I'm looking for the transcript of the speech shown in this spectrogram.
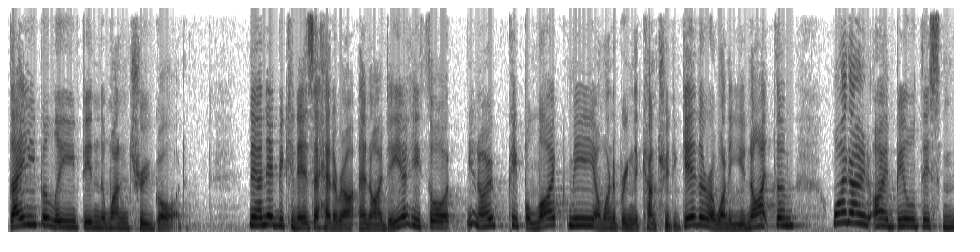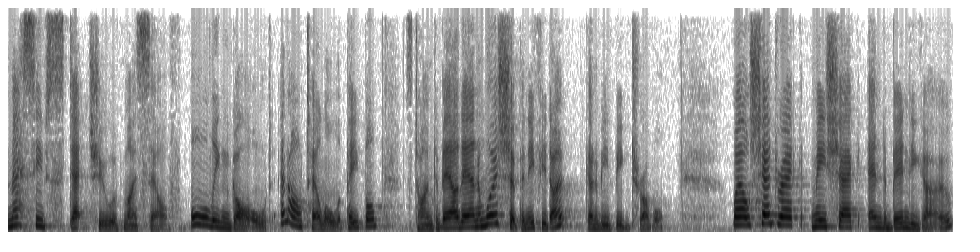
They believed in the one true God. Now, Nebuchadnezzar had an idea. He thought, you know, people like me, I want to bring the country together, I want to unite them. Why don't I build this massive statue of myself, all in gold? And I'll tell all the people it's time to bow down and worship, and if you don't, going to be big trouble. Well, Shadrach, Meshach, and Abednego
